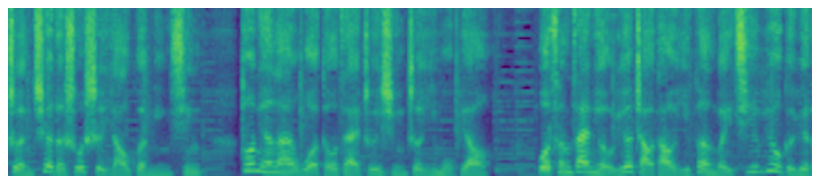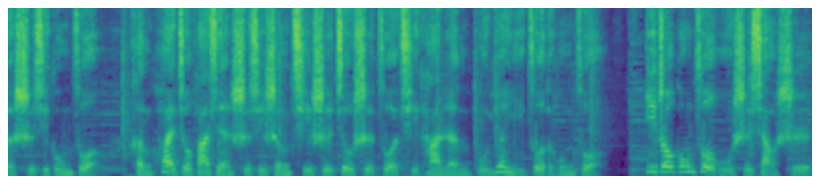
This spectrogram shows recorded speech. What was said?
准确的说是摇滚明星。多年来我都在追寻这一目标。我曾在纽约找到一份为期六个月的实习工作，很快就发现实习生其实就是做其他人不愿意做的工作。一周工作五十小时，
